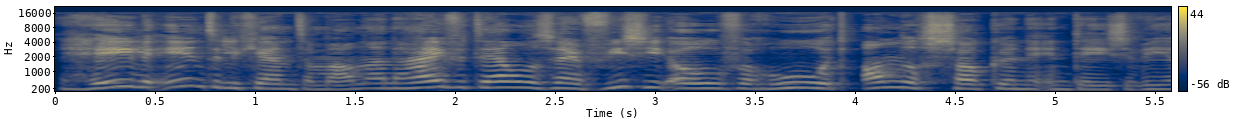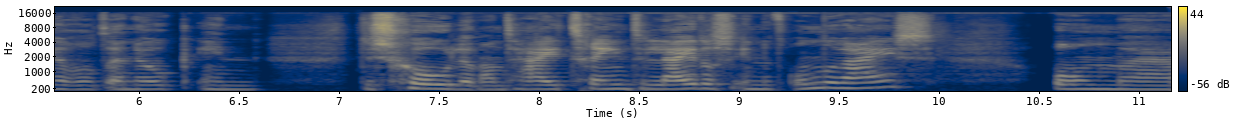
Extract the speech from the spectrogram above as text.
Een hele intelligente man. En hij vertelde zijn visie over hoe het anders zou kunnen in deze wereld en ook in de scholen. Want hij traint de leiders in het onderwijs om uh,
